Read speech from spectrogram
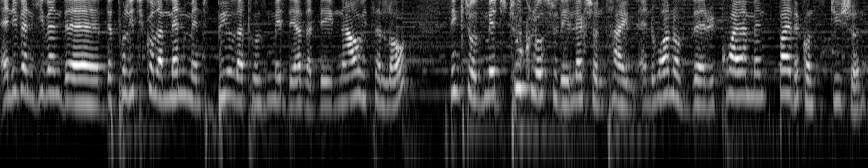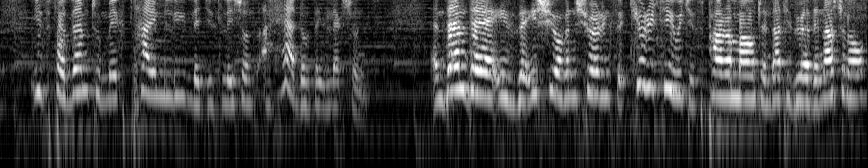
And even given the, the political amendment bill that was made the other day, now it's a law. I think it was made too close to the election time. And one of the requirements by the Constitution is for them to make timely legislations ahead of the elections. And then there is the issue of ensuring security, which is paramount, and that is where the National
